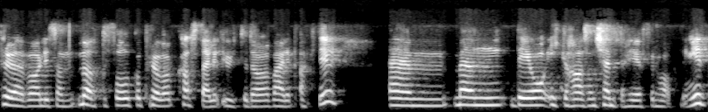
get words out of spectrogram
prøve å liksom møte folk og prøve å kaste deg litt ut i det og være litt aktiv. Um, men det å ikke ha sånn kjempehøye forhåpninger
